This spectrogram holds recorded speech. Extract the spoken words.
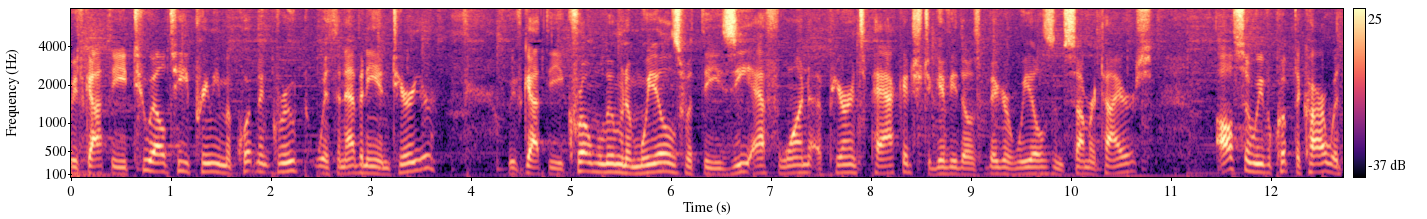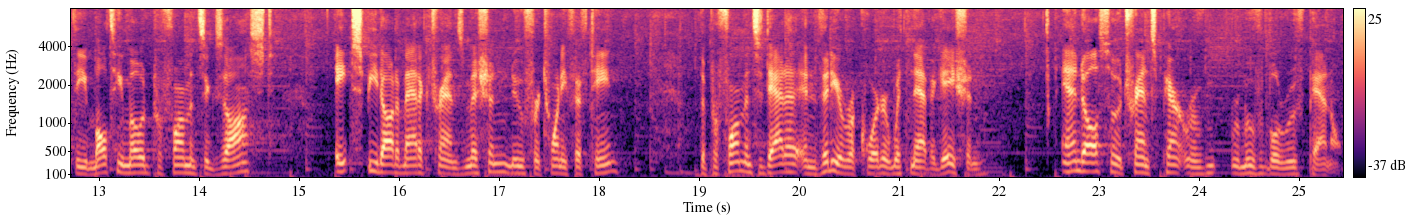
We've got the 2LT Premium Equipment Group with an ebony interior. We've got the chrome aluminum wheels with the ZF1 appearance package to give you those bigger wheels and summer tires. Also, we've equipped the car with the multi-mode performance exhaust, 8-speed automatic transmission, new for 2015, the performance data and video recorder with navigation, and also a transparent re removable roof panel.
